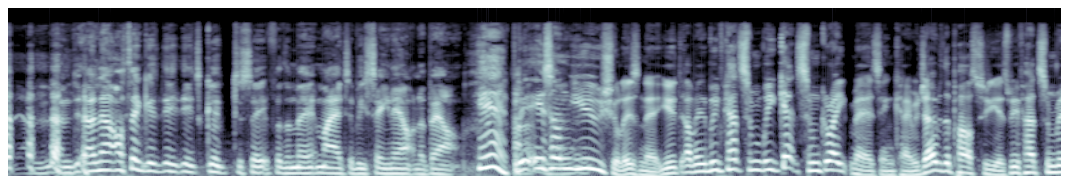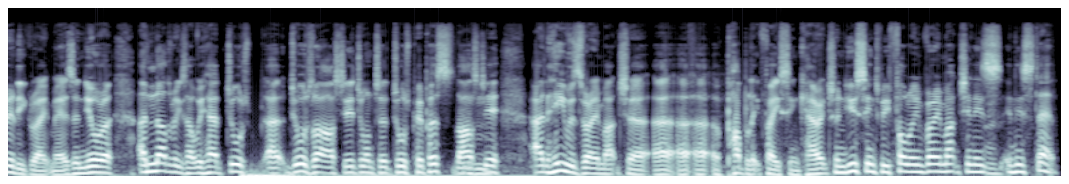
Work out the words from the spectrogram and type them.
go, and, and, and I think it, it, it's good to see it for the mayor to be seen out and about. Yeah, but it is Uh, unusual, isn't it? You, I mean, we've had some, we get some great mayors in Cambridge over the past few years. We've had some really great mayors, and you're a, another example. We had George, uh, George last year, George, George Pippas last Mm-hmm. year, and he was very much a, a, a, public-facing character, and you seem to be following very much in Uh. his in his step.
